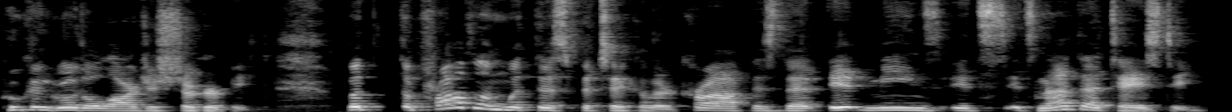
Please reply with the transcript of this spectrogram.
who can grow the largest sugar beet. But the problem with this particular crop is that it means it's it's not that tasty.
